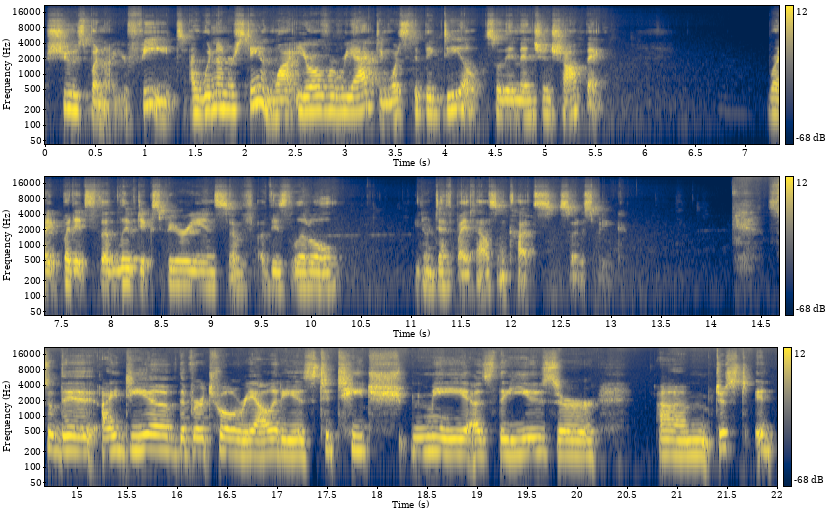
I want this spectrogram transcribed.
shoes but not your feet, I wouldn't understand why you're overreacting. What's the big deal? So they mentioned shopping. Right, but it's the lived experience of, of these little, you know, death by a thousand cuts, so to speak. So, the idea of the virtual reality is to teach me as the user um, just it,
